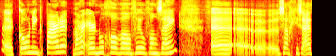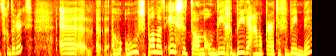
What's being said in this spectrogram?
eh, koninkpaarden, waar er nogal wel veel van zijn, eh, eh, zachtjes uitgedrukt. Ho- hoe spannend is het dan om die gebieden aan elkaar te verbinden?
